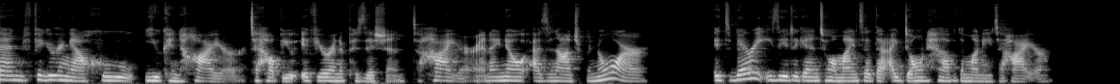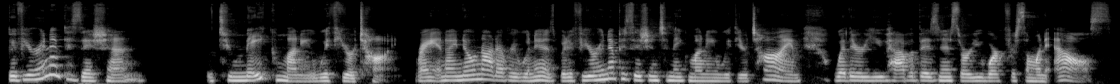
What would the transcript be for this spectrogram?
then figuring out who you can hire to help you if you're in a position to hire. And I know as an entrepreneur, it's very easy to get into a mindset that I don't have the money to hire. But if you're in a position to make money with your time, right? And I know not everyone is, but if you're in a position to make money with your time, whether you have a business or you work for someone else,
